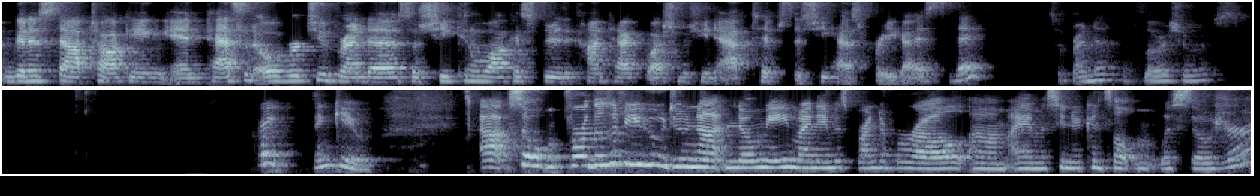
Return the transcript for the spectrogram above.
I'm going to stop talking and pass it over to Brenda so she can walk us through the contact washing machine app tips that she has for you guys today. So Brenda, the floor is yours. Great, thank you. Uh, so for those of you who do not know me, my name is Brenda Barrelle. Um, I am a senior consultant with Sojourn.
